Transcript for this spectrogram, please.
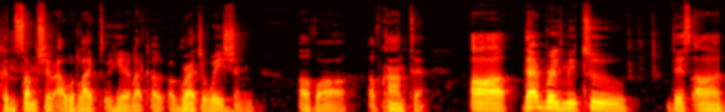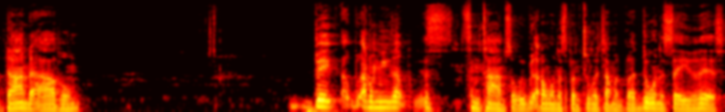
consumption, I would like to hear like a, a graduation of uh of content. Uh, that brings me to this uh Donda album. Big. I don't mean it's some time, so we, I don't want to spend too much time on it. But I do want to say this.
